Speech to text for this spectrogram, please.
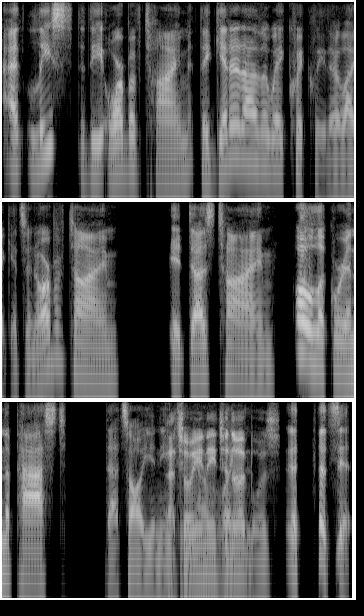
at least the orb of time, they get it out of the way quickly. They're like, it's an orb of time. It does time. Oh, look, we're in the past. That's all you need That's to all know. you need to like, know, boys. That's it.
